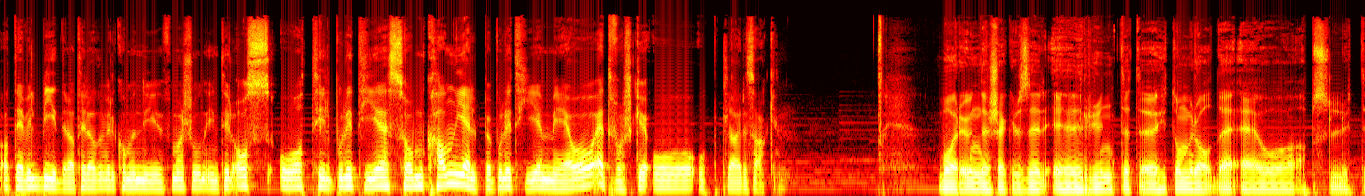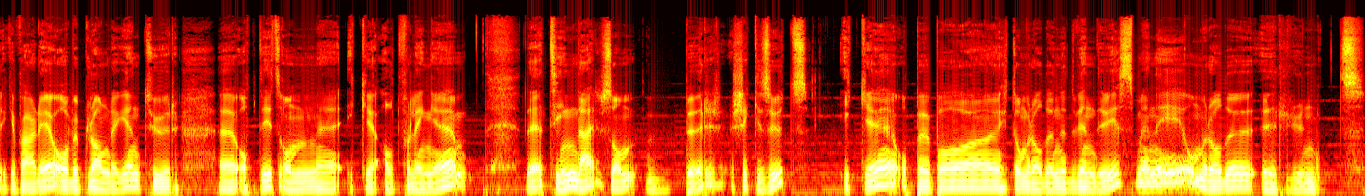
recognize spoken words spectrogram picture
at det vil bidra til at det vil komme ny informasjon inn til oss og til politiet, som kan hjelpe politiet med å etterforske og oppklare saken. Våre undersøkelser eh, rundt dette hytteområdet er jo absolutt ikke ferdige, og vi planlegger en tur eh, opp dit om eh, ikke altfor lenge. Det er ting der som bør sjekkes ut. Ikke oppe på hytteområdet nødvendigvis, men i området rundt.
